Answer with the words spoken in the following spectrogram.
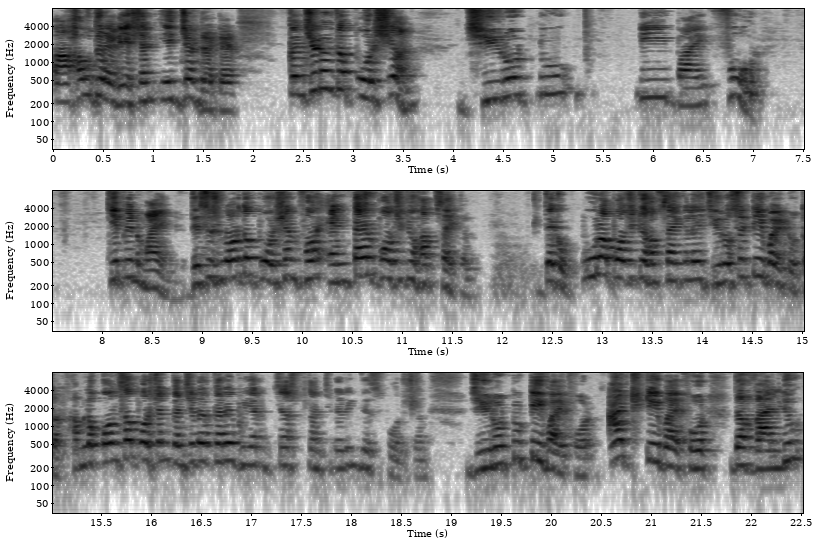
uh, how the radiation is generated. Consider the portion 0 to t by 4 keep in mind this is not the portion for entire positive half cycle देखो, पूरा पॉजिटिव हाफ़ साइकिल है ज़ीरो से टी बाई टू तक। हम लोग कौन सा पोर्शन कंसिडर करें? We are just considering this portion zero to T by four at T by four the value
